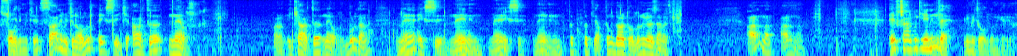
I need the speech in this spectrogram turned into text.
Sol limiti. Sağ limiti ne olur? Eksi 2 artı n olur. Pardon 2 artı n olur. Buradan m eksi n'nin m eksi n'nin pıt pıt yaptım 4 olduğunu gözlemledim. Ardından ardından f çarpı g'nin de limiti olduğunu görüyorum.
